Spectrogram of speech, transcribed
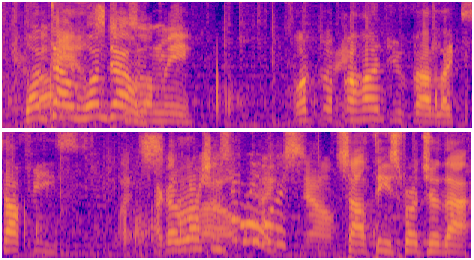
Take it One down, one down. on me. What behind you, Val? Like southeast. Let's I got go Russians out. on Southeast, roger that.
